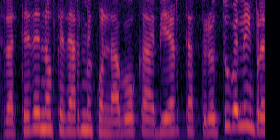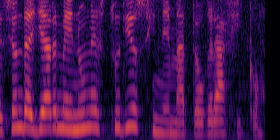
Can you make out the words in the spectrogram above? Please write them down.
Traté de no quedarme con la boca abierta, pero tuve la impresión de hallarme en un estudio cinematográfico.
